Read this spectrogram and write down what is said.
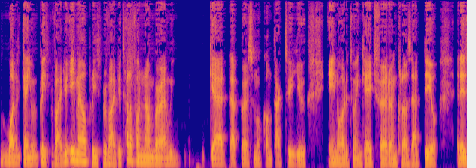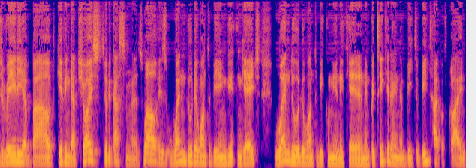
what can you please provide your email, please provide your telephone number, and we get that personal contact to you in order to engage further and close that deal. It is really about giving that choice to the customer as well is when do they want to be engaged? When do they want to be communicated? And in particular in a B2B type of client,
